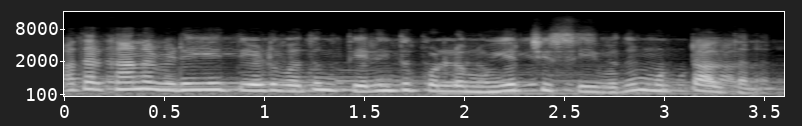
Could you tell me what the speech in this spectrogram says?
அதற்கான விடையை தேடுவதும் தெரிந்து கொள்ள முயற்சி செய்வதும் முட்டாள்தனம்.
